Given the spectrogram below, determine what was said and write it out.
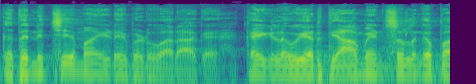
கதை நிச்சயமாக இடைபடுவாராக. கைகளை உயர்த்தி ஆமேன்னு சொல்லுங்கப்பா.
